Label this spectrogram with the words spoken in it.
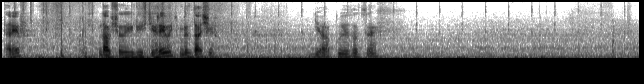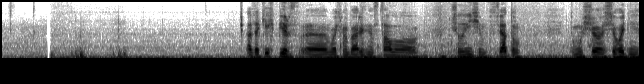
Тариф. Дав чоловік 200 гривень без дачі. Дякую за це. А з яких пір е, 8 березня стало чоловічим святом? Тому що сьогодні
